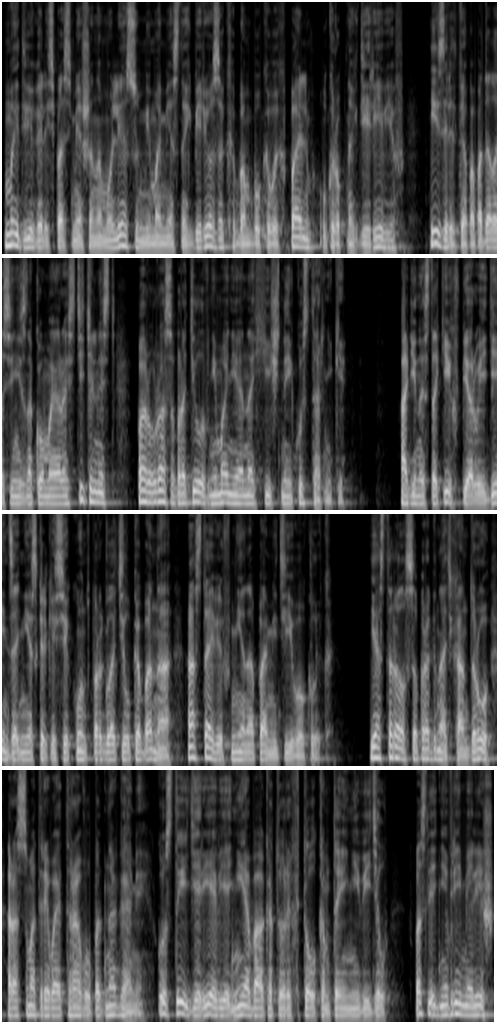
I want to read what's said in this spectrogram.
Мы двигались по смешанному лесу мимо местных березок, бамбуковых пальм, укропных деревьев. Изредка попадалась и незнакомая растительность, пару раз обратила внимание на хищные кустарники. Один из таких в первый день за несколько секунд проглотил кабана, оставив мне на память его клык. Я старался прогнать хандру, рассматривая траву под ногами, кусты, деревья, небо, которых толком-то и не видел. В последнее время лишь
